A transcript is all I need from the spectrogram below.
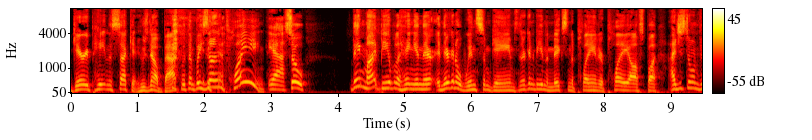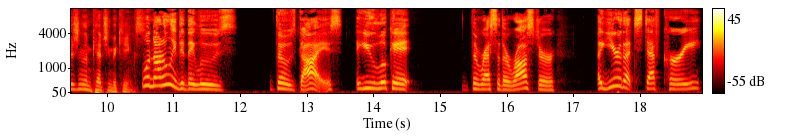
Gary Payton II, who's now back with them, but he's not even playing. Yeah. So they might be able to hang in there and they're going to win some games. And they're going to be in the mix in the play in or playoff spot. I just don't envision them catching the Kings. Well, not only did they lose those guys, you look at the rest of their roster, a year that Steph Curry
